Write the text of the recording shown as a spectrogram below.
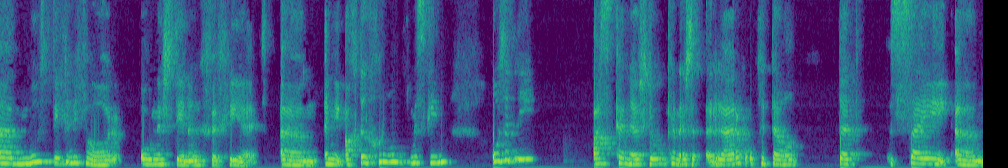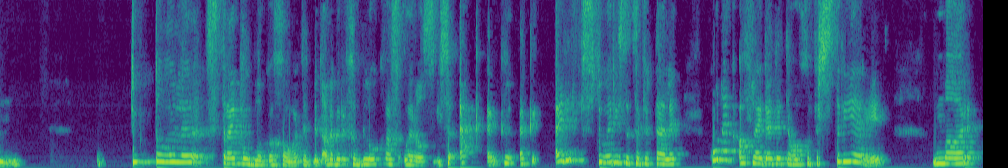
uh, moes definitief vir haar ondersteuning gegee het. Um, in die agtergrond miskien. Ons het nie as kinders, jong kinders reg opgetel dat sy um, totale struikelblokke gehad het. Met ander woorde geblok was oral. So ek ek ek uit die stories wat sy vertel het, kon ek aflei dat dit haar gefrustreer het maar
